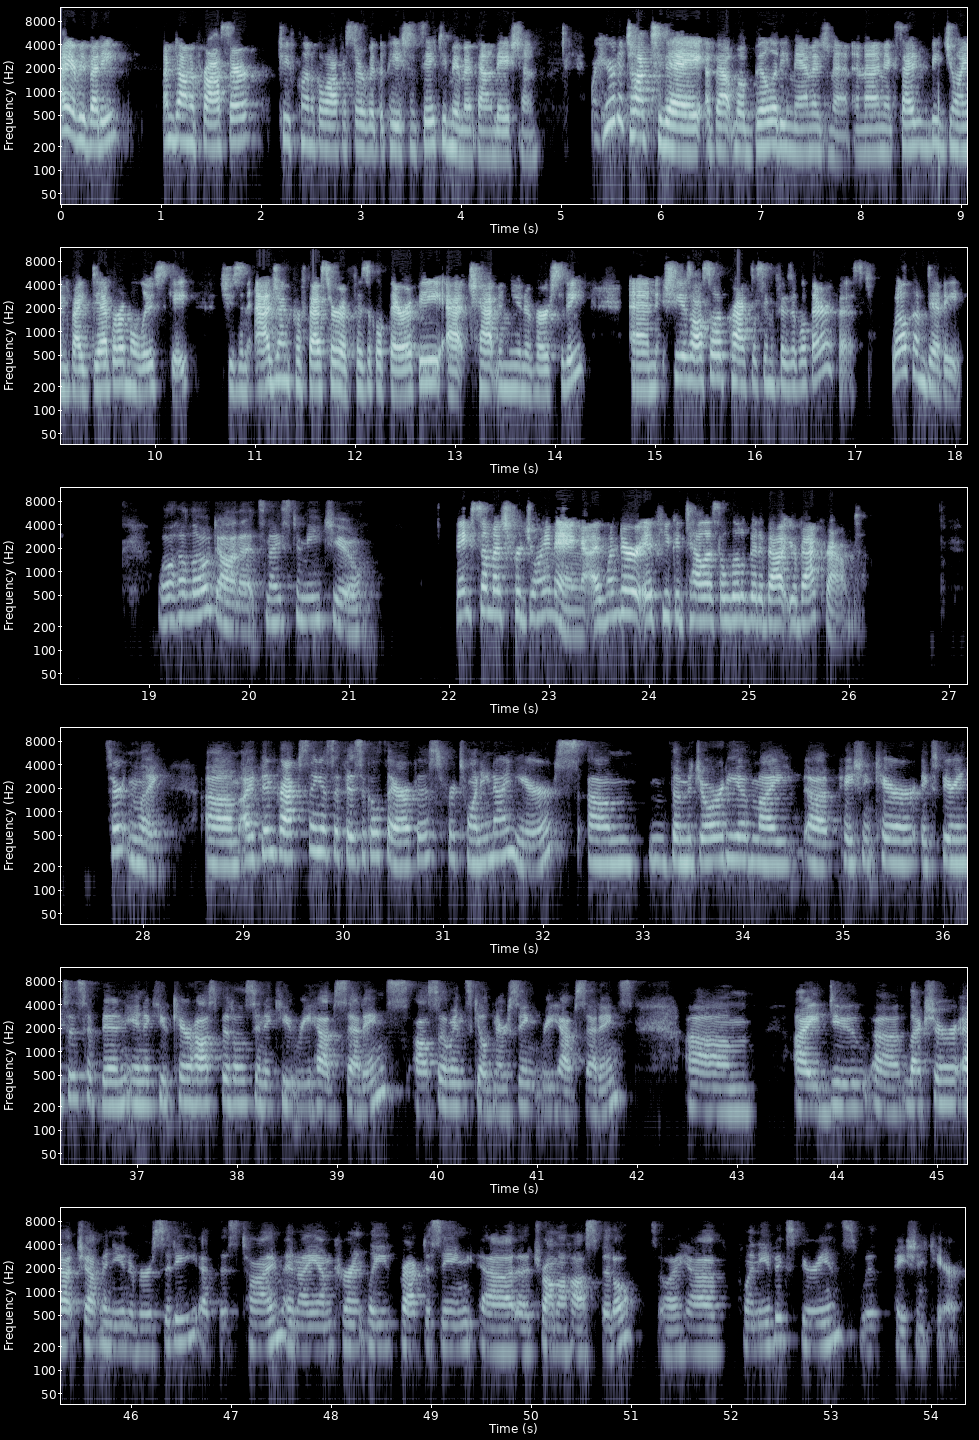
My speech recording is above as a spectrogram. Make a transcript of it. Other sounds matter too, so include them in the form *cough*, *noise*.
Hi, everybody. I'm Donna Prosser, Chief Clinical Officer with the Patient Safety Movement Foundation. We're here to talk today about mobility management, and I'm excited to be joined by Deborah Milewski. She's an adjunct professor of physical therapy at Chapman University, and she is also a practicing physical therapist. Welcome, Debbie. Well, hello, Donna. It's nice to meet you. Thanks so much for joining. I wonder if you could tell us a little bit about your background. Certainly. Um, I've been practicing as a physical therapist for 29 years. Um, the majority of my uh, patient care experiences have been in acute care hospitals in acute rehab settings, also in skilled nursing rehab settings. Um, I do uh, lecture at Chapman University at this time, and I am currently practicing at a trauma hospital. So I have plenty of experience with patient care.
